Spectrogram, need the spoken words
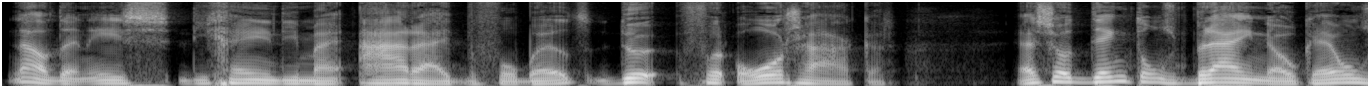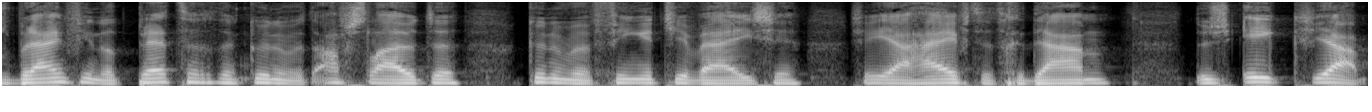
nou, dan is diegene die mij aanrijdt bijvoorbeeld de veroorzaker. He, zo denkt ons brein ook. Hè. Ons brein vindt dat prettig, dan kunnen we het afsluiten, kunnen we een vingertje wijzen. Zeggen, ja, hij heeft het gedaan. Dus ik, ja,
